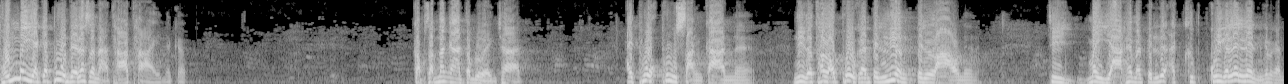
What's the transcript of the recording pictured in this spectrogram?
ผมไม่อยากจะพูดในลักษณะท้าทายนะครับ กับสำนักงานตำรวจแห่งชาติ ไอ้พวกผู้สั่งการนะนี่เราถ้าเราพูดกันเป็นเรื่องเป็นราวเนี่ยที่ไม่อยากให้มันเป็นเรื่องคือคุยกันเล่นๆกันแล้วกัน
